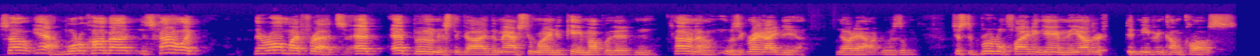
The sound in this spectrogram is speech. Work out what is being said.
So yeah, Mortal Kombat. It's kind of like they're all my friends. Ed Ed Boon is the guy, the mastermind who came up with it, and I don't know. It was a great idea, no doubt. It was a, just a brutal fighting game. The others didn't even come close.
